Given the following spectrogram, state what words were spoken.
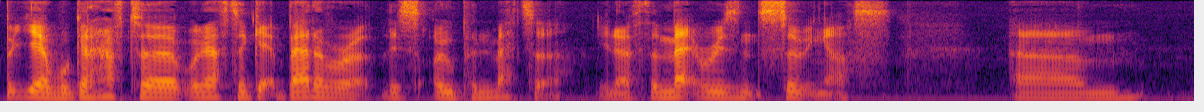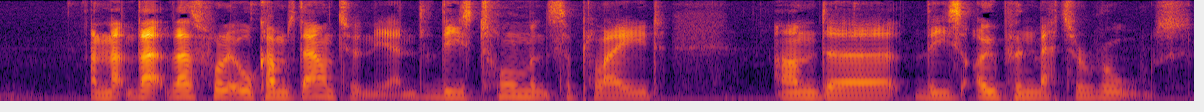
but yeah, we're gonna have to we're gonna have to get better at this open meta. You know, if the meta isn't suiting us, um, and that, that that's what it all comes down to in the end. These tournaments are played under these open meta rules,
